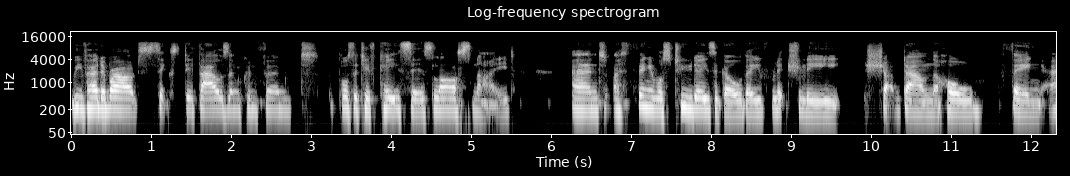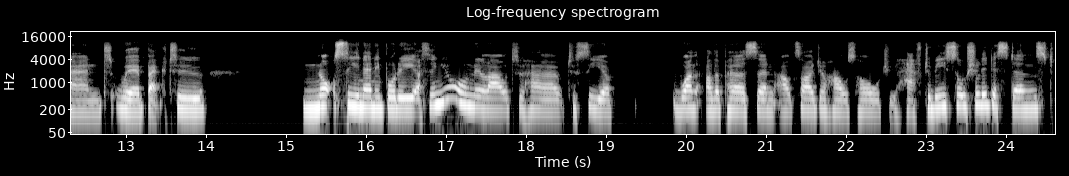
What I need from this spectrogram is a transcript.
we've had about 60,000 confirmed positive cases last night and i think it was 2 days ago they've literally shut down the whole thing and we're back to not seeing anybody. I think you're only allowed to have to see a one other person outside your household. You have to be socially distanced.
